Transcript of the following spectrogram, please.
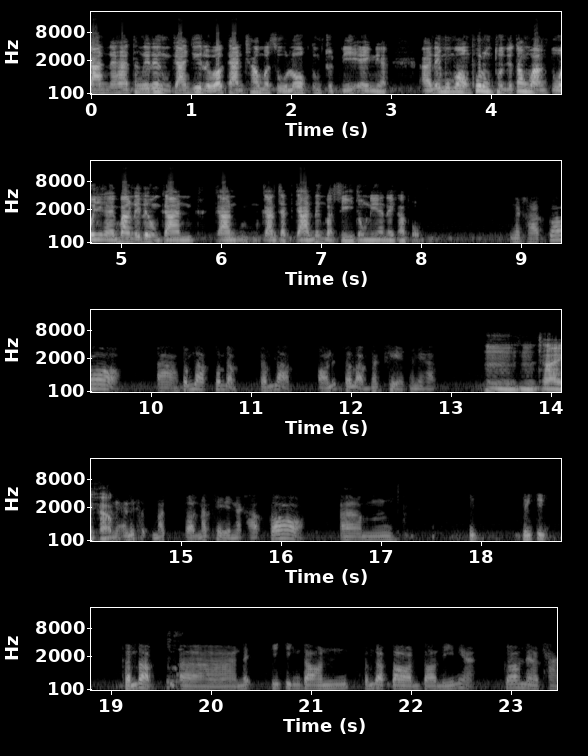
กันนะฮะทั้งในเรื่องของการยื่นหรือว่าการเข้ามาสู่โลกตรงจุดนี้เองเนี่ยอ่า ในมุมมองของผู้ลงทุนจะต้องวางตัวยังไงบ้างในเรื่องของการการการจัดการเรื่องภาษีตรงนี้นะครับผมนะครับก็อ่าสำหรับสำหรับสำหรับอ๋อสำหรับนักเทรดใช่ไหมครับ อืมอืมใช่ครับ อันนี้อันนี้สำหรับสำหรับนักเทรดนะครับ ก็อืมจริงๆสำหรับอ่าในจริงๆตอนสำหรับตอนตอนนี้เนี่ย ก็แนวทาง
